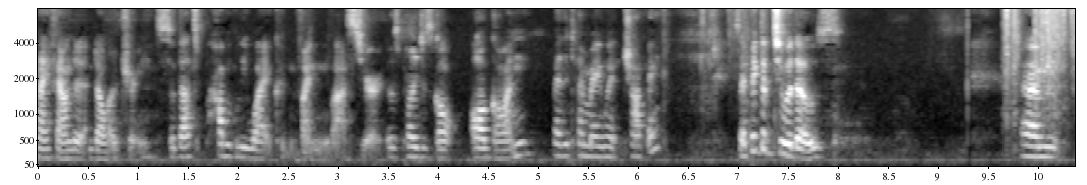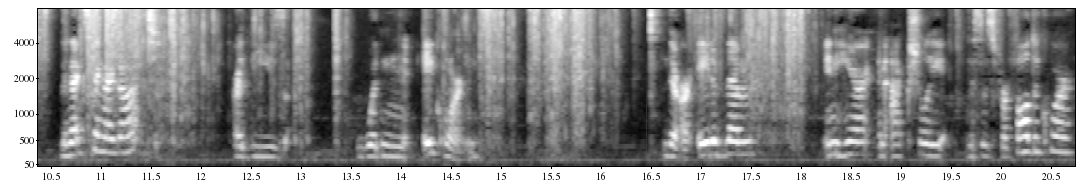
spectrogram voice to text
and I found it at Dollar Tree. So that's probably why I couldn't find any last year. It was probably just all, all gone by the time I went shopping. So I picked up two of those. Um, the next thing I got are these wooden acorns. There are eight of them in here, and actually this is for fall decor,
